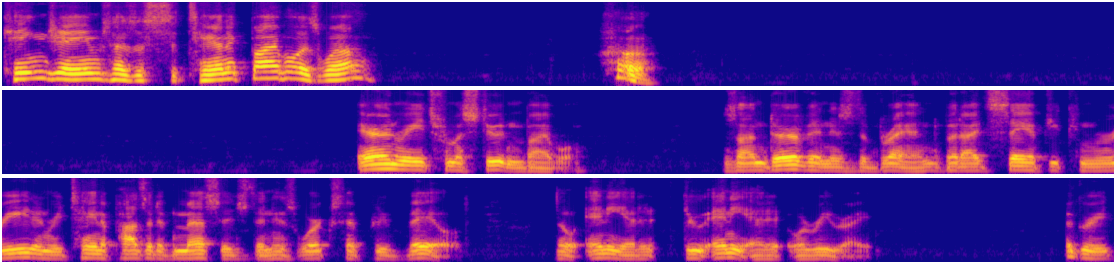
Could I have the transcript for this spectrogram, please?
King James has a satanic Bible as well? Huh. Aaron reads from a student Bible. Zondervan is the brand, but I'd say if you can read and retain a positive message, then his works have prevailed. though any edit through any edit or rewrite. Agreed.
